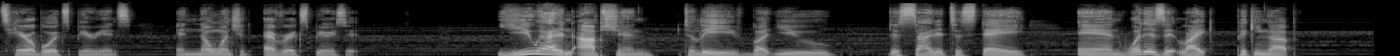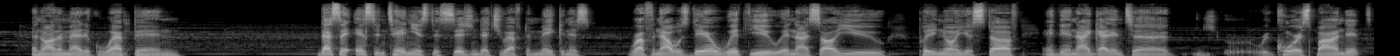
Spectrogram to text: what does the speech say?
terrible experience, and no one should ever experience it. You had an option to leave, but you decided to stay. And what is it like picking up an automatic weapon? That's an instantaneous decision that you have to make. And it's rough. And I was there with you and I saw you putting on your stuff. And then I got into correspondent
